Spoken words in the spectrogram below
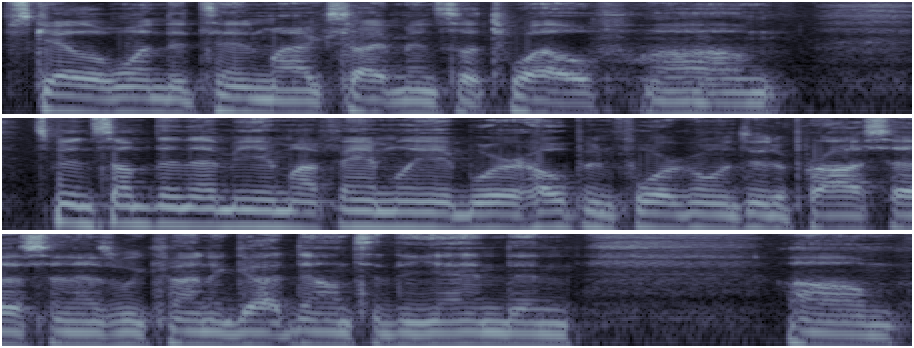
scale of one to ten, my excitement's a twelve. Um, it's been something that me and my family were hoping for going through the process, and as we kind of got down to the end and um,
